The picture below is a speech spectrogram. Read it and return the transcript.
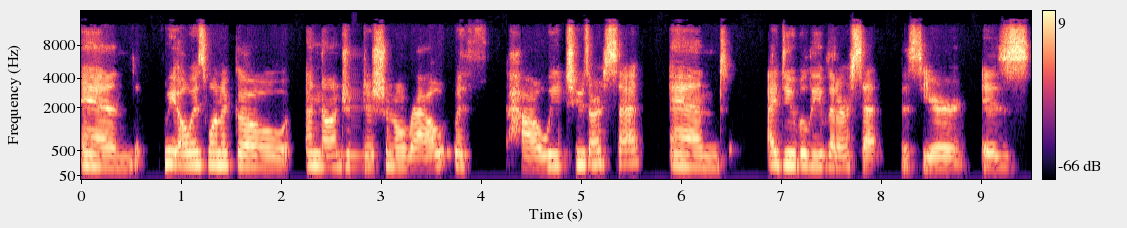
And we always want to go a non-traditional route with how we choose our set. And i do believe that our set this year is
